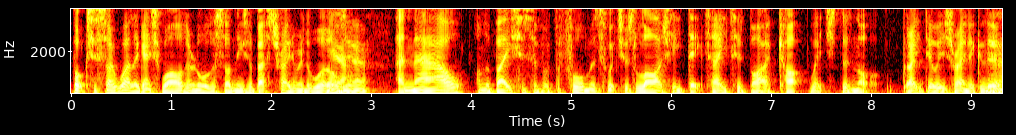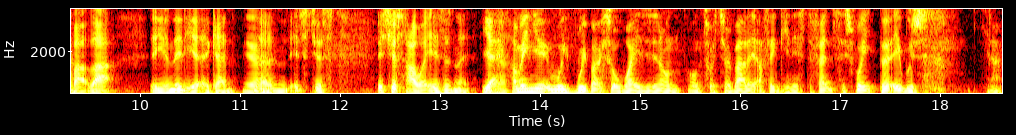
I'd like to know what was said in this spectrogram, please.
Boxes so well against Wilder, and all of a sudden he's the best trainer in the world. Yeah. Yeah. And now on the basis of a performance which was largely dictated by a cut, which there's not a great deal your trainer can do Yeah. about that, he's an idiot again. Yeah. And it's just it's just how it is, isn't it? Yeah, I mean, you, we, we both sort of waded in on, on Twitter about it, I think, in his defence this week, but it was, you know,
